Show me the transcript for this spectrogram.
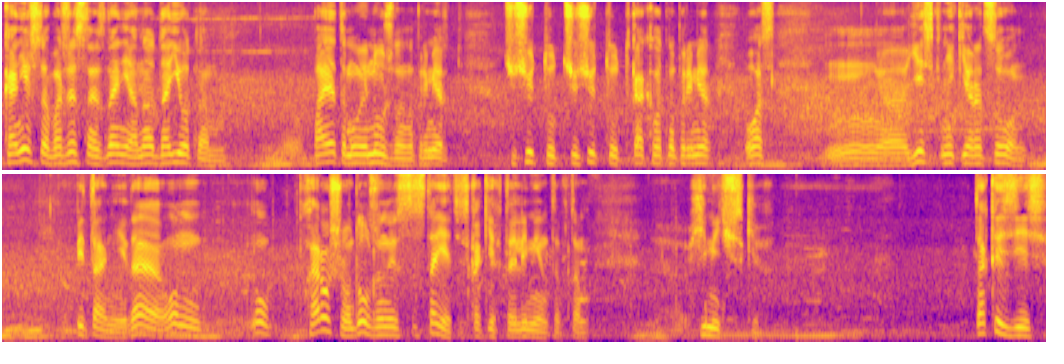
конечно, божественное знание, оно дает нам. Поэтому и нужно, например, чуть-чуть тут, чуть-чуть тут. Как вот, например, у вас есть некий рацион питания, да, он, ну, хороший, он должен состоять из каких-то элементов там химических. Так и здесь.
